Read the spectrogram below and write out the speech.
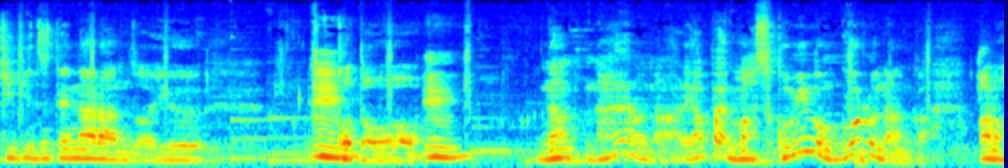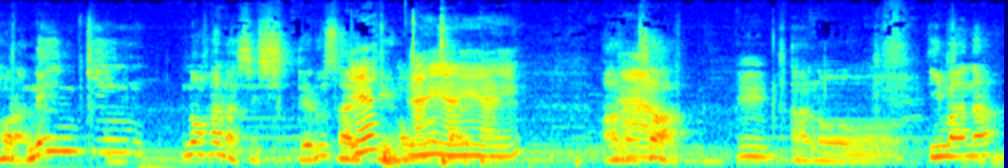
聞き捨てならんぞいううんことを、うん。なんなんやろなあれやっぱりマスコミもグルなんか。あのほら年金の話知ってる？最え近報道され何た何何あのさうん。あの今な、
